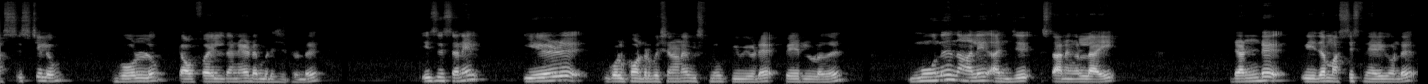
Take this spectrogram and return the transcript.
അസിസ്റ്റിലും ഗോളിലും ടോപ്പ് ഫൈവിൽ തന്നെ ഇടം പിടിച്ചിട്ടുണ്ട്. ഈ സീസണിൽ ഏഴ് ഗോൾ കോൺട്രിബ്യൂഷനാണ് വിഷ്ണു പി വിയുടെ പേരിലുള്ളത്. മൂന്ന് നാല് അഞ്ച് സ്ഥാനങ്ങളിലായി രണ്ട് വീതം അസിസ് നേടിക്കൊണ്ട്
